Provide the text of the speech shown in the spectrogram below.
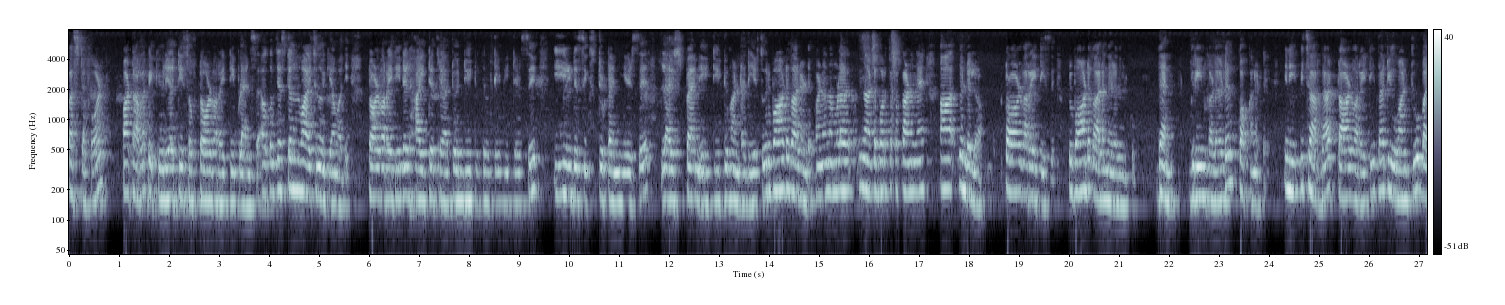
First of all what are the peculiarities of tall variety plants അതൊക്കെ ജസ്റ്റ് ഒന്ന് വായിച്ചു നോക്കിയാൽ മതി. ടോൾ വെറൈറ്റീന്റെ ഹൈറ്റ് എത്രയാ? Twenty to thirty metres yield six to ten years life span eighty to hundred years ഒരുപാട് കാലമുണ്ട്. കാരണം നമ്മൾ നാട്ടുപുറത്തൊക്കെ കാണുന്ന ആ ഇതുണ്ടല്ലോ. ടോൾ വെറൈറ്റീസ് ഒരുപാട് കാലം നിലനിൽക്കും. ദെൻ ഗ്രീൻ കളേർഡ് കോക്കനട്ട് ഇനി which are the tall variety that you want to by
